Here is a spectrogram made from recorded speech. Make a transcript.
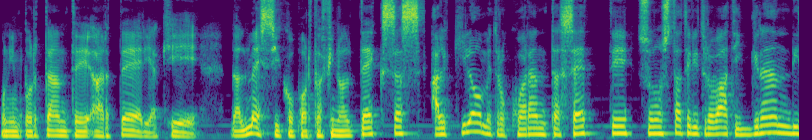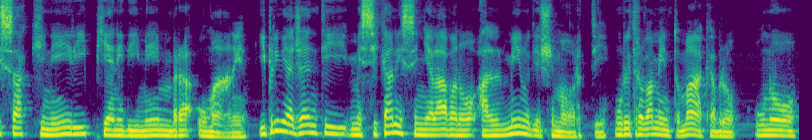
un'importante arteria che dal Messico porta fino al Texas, al chilometro 47 sono stati ritrovati grandi sacchi neri pieni di membra umane. I primi agenti messicani segnalavano almeno 10 morti, un ritrovamento macabro, uno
